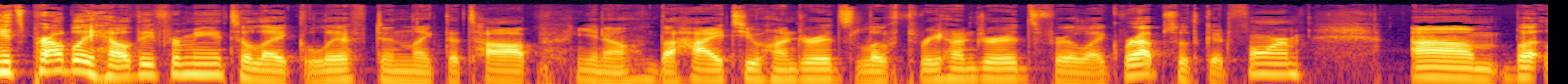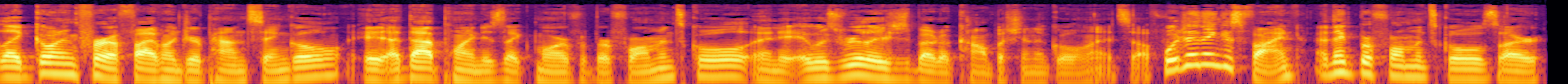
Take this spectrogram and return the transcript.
it's probably healthy for me to like lift in like the top, you know, the high 200s, low 300s for like reps with good form. Um, but like going for a 500 pound single it, at that point is like more of a performance goal, and it, it was really just about accomplishing the goal in itself, which I think is fine. I think performance goals are,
